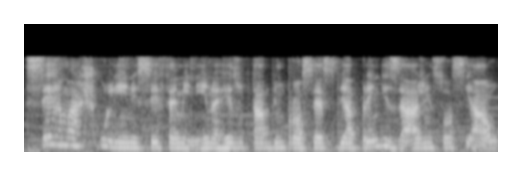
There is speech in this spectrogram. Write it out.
Ser masculino e ser feminino é resultado de um processo de aprendizagem social,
